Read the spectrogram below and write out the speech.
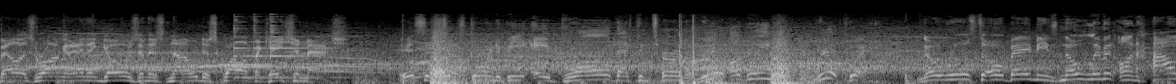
bell is rung and anything goes in this no disqualification match. This is just going to be a brawl that can turn real ugly real quick. No rules to obey means no limit on how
